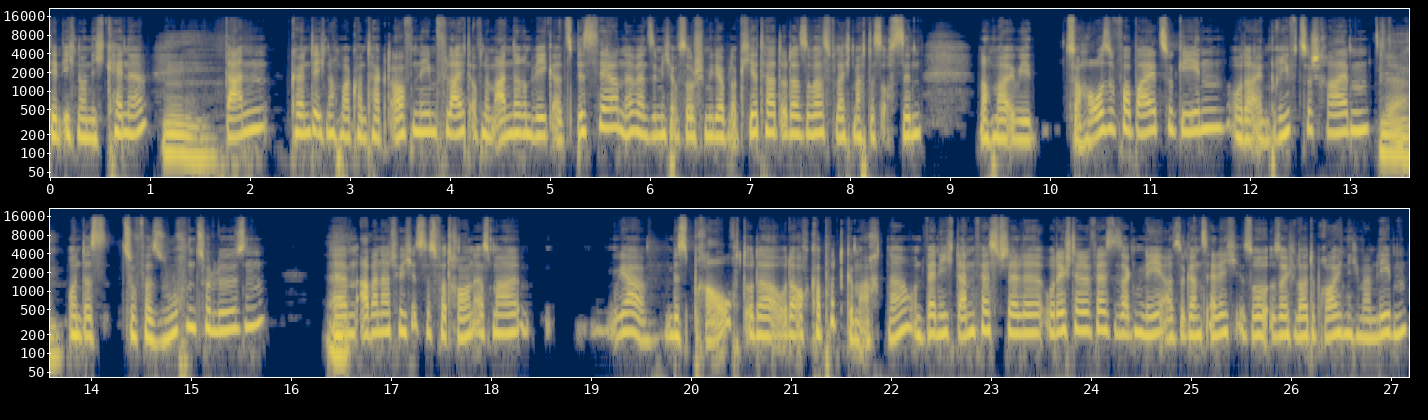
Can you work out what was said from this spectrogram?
den ich noch nicht kenne, hm. dann könnte ich nochmal Kontakt aufnehmen, vielleicht auf einem anderen Weg als bisher, ne, wenn sie mich auf Social Media blockiert hat oder sowas. Vielleicht macht das auch Sinn, nochmal irgendwie zu Hause vorbeizugehen oder einen Brief zu schreiben ja. und das zu versuchen zu lösen. Ja. Ähm, aber natürlich ist das Vertrauen erstmal ja missbraucht oder oder auch kaputt gemacht, ne? Und wenn ich dann feststelle oder ich stelle fest und sage, nee, also ganz ehrlich, so solche Leute brauche ich nicht in meinem Leben.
